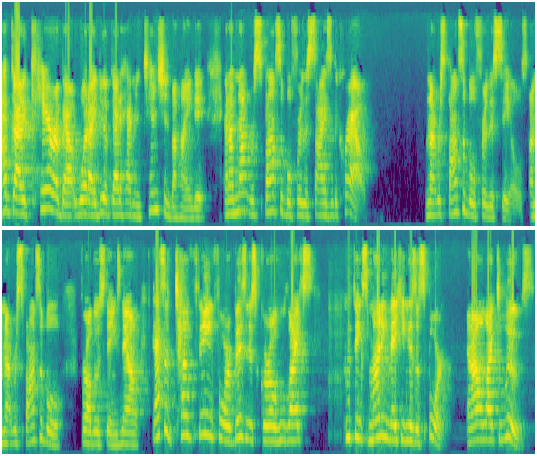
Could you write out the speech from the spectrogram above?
I've got to care about what I do. I've got to have intention behind it. And I'm not responsible for the size of the crowd. I'm not responsible for the sales. I'm not responsible for all those things. Now, that's a tough thing for a business girl who likes, who thinks money making is a sport and I don't like to lose.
